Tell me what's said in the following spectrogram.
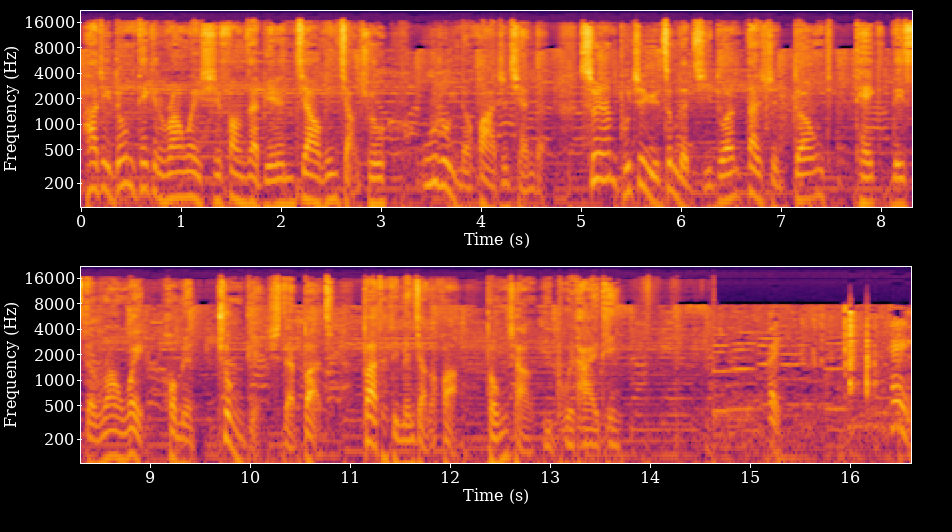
哈，这个 Don't take it the wrong way 是放在别人将要跟你讲出侮辱你的话之前的。虽然不至于这么的极端，但是 Don't take this the wrong way 后面重点是在 but。but 里面讲的话，通常你不会太爱听。哎 Hey,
